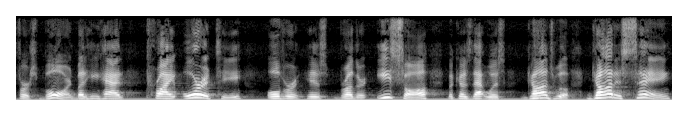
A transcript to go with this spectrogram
firstborn, but he had priority over his brother Esau because that was God's will. God is saying,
